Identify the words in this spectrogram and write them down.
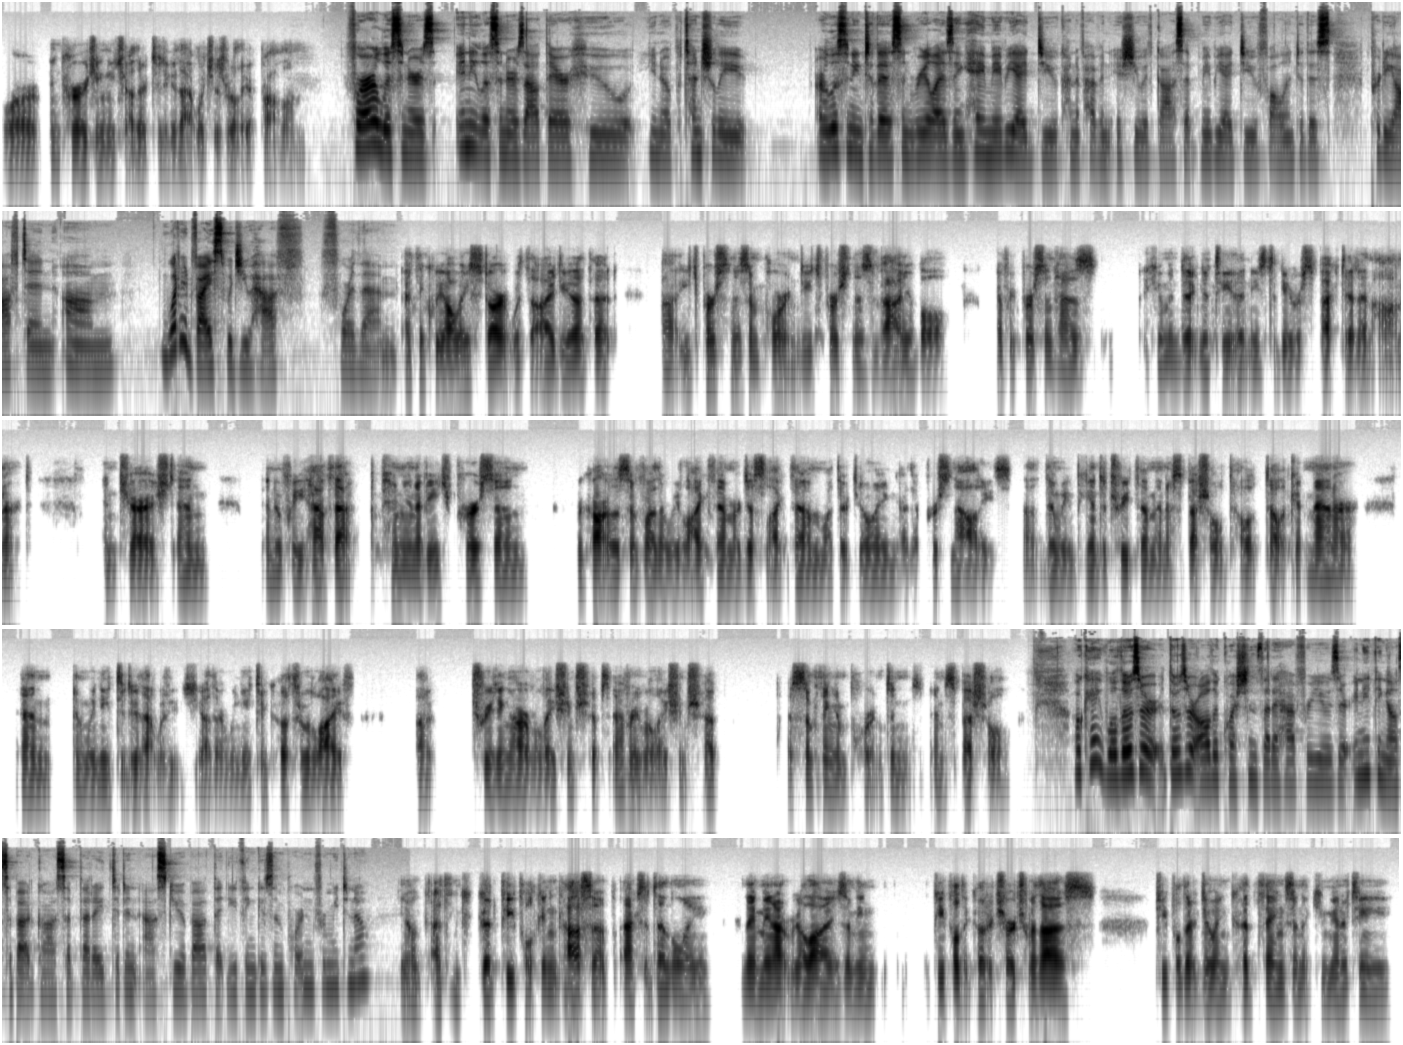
or encouraging each other to do that, which is really a problem. For our listeners, any listeners out there who, you know, potentially are listening to this and realizing, hey, maybe I do kind of have an issue with gossip. Maybe I do fall into this pretty often. Um, what advice would you have for them? I think we always start with the idea that uh, each person is important, each person is valuable. Every person has human dignity that needs to be respected and honored and cherished. And and if we have that opinion of each person, regardless of whether we like them or dislike them, what they're doing or their personalities, uh, then we begin to treat them in a special, del- delicate manner. And and we need to do that with each other. We need to go through life uh, treating our relationships, every relationship, as something important and, and special. Okay, well those are those are all the questions that I have for you. Is there anything else about gossip that I didn't ask you about that you think is important for me to know? You know, I think good people can gossip accidentally. They may not realize. I mean, people that go to church with us, people that are doing good things in the community,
